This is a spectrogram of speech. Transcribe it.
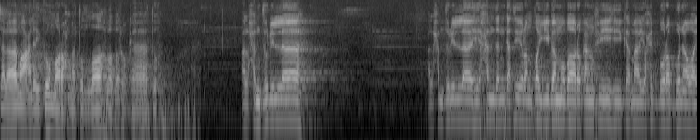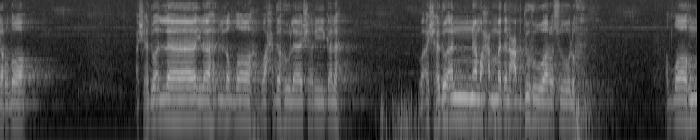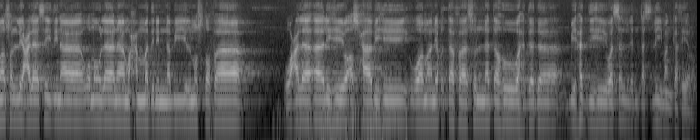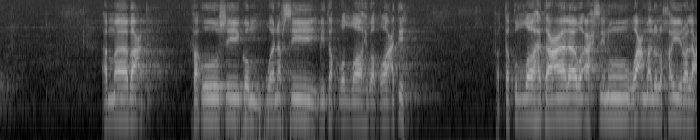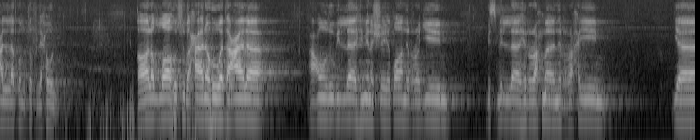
السلام عليكم ورحمة الله وبركاته. الحمد لله الحمد لله حمدا كثيرا طيبا مباركا فيه كما يحب ربنا ويرضى. أشهد أن لا إله إلا الله وحده لا شريك له. وأشهد أن محمدا عبده ورسوله. اللهم صل على سيدنا ومولانا محمد النبي المصطفى وعلى آله وأصحابه ومن اقتفى سنته واهتدى بهديه وسلم تسليما كثيرا. أما بعد فأوصيكم ونفسي بتقوى الله وطاعته. فاتقوا الله تعالى وأحسنوا واعملوا الخير لعلكم تفلحون. قال الله سبحانه وتعالى أعوذ بالله من الشيطان الرجيم. بسم الله الرحمن الرحيم. يا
